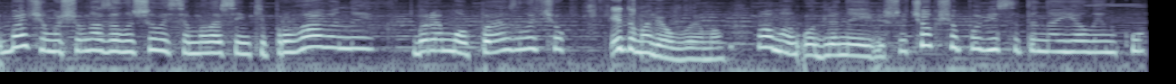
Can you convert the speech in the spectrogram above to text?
І бачимо, що в нас залишилися малесенькі прогавини. Беремо пензличок, І домальовуємо. робимо для неї вішачок, щоб повісити на ялинку,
